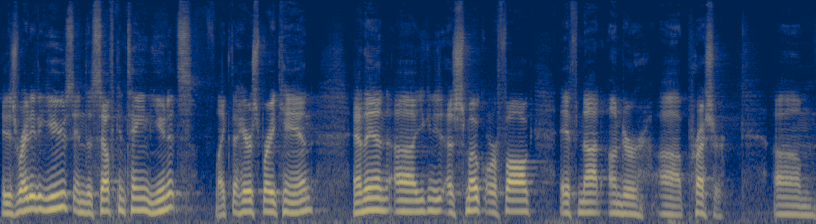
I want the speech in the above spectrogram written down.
It is ready to use in the self-contained units, like the hairspray can. And then uh, you can use a smoke or fog if not under uh, pressure. Um,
